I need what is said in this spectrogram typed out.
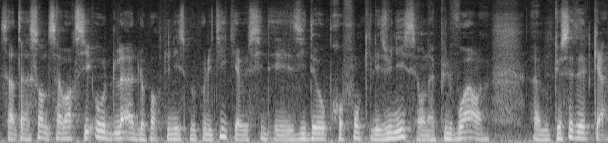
c'est intéressant de savoir si, au-delà de l'opportunisme politique, il y a aussi des idéaux profonds qui les unissent, et on a pu le voir euh, que c'était le cas.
